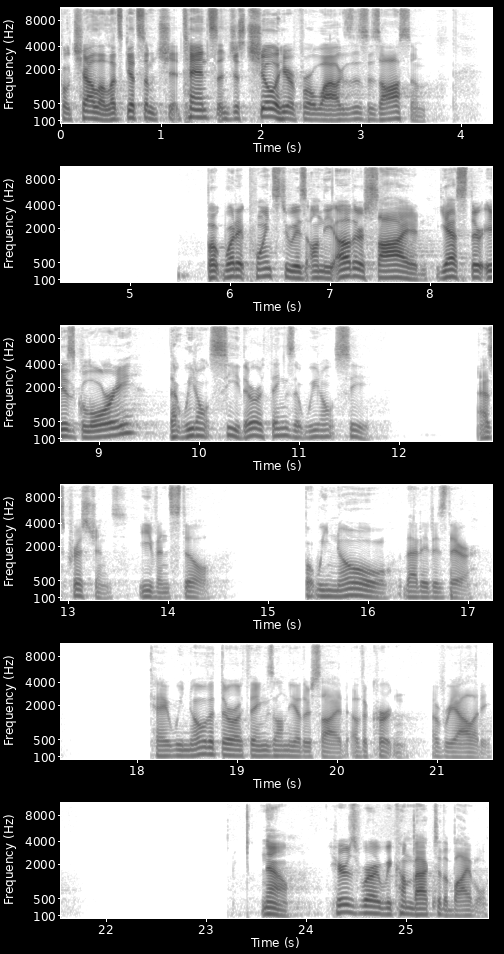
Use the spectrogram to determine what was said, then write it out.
Coachella, let's get some ch- tents and just chill here for a while because this is awesome. But what it points to is on the other side, yes, there is glory that we don't see. There are things that we don't see as Christians, even still. But we know that it is there. Okay, we know that there are things on the other side of the curtain of reality. Now, here's where we come back to the Bible.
